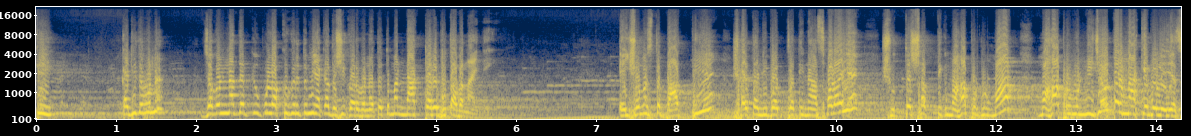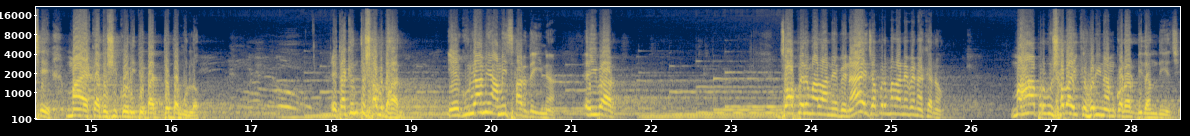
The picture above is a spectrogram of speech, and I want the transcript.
কি? কাটি দেবো না? জগন্নাথ দেবকে উপলক্ষ করে তুমি একাদশী করবে না, তো তোমার নাকটারে ভূতা বানাই দেই। এই সমস্ত বাদ দিয়ে শয়তানি বজ্জাতি না ছড়াইয়ে শুদ্ধ সাত্বিক মহাপ্রভুর মত, মহাপ্রভু নিজেও তার মাকে বলে গেছে, মা একাদশী করিতে বাধ্যতামূলক। এটা কিন্তু সাবধান। এগুলো আমি আমি ছাড় দেই না। এইবার জপের মালা নেবে না জপের মালা নেবে না কেন? মহাপ্রভু সবাইকে হরিনাম করার বিধান দিয়েছে।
